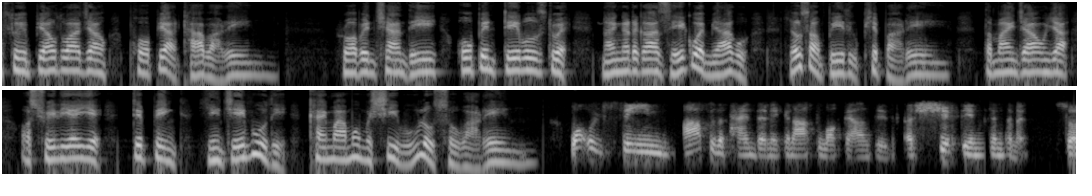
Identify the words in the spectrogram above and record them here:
အသွင်ပြောင်းသွားကြောင်းဖော်ပြထားပါတယ်။ Robin Chan သည် Open Tables အတွက်နိုင်ငံတကာဈေးကွက်များကို လှုပ်ဆောင်ပေးသူဖြစ်ပါတယ်။သမိုင်းကြောင်းအရ Australia ရဲ့ tipping ယဉ်ကျေးမှုသည်ခိုင်မာမှုမရှိဘူးလို့ဆိုပါတယ်။ What we've seen after the pandemic and after lockdowns is a shift in sentiment. So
